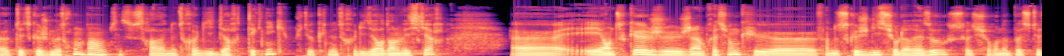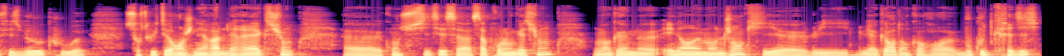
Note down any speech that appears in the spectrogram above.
Euh, peut-être que je me trompe, hein. ce sera notre leader technique plutôt que notre leader dans le vestiaire. Euh, et en tout cas, j'ai l'impression que, euh, enfin, de ce que je lis sur le réseau, soit sur nos posts Facebook ou euh, sur Twitter en général, les réactions qu'ont suscité sa, prolongation, on voit quand même énormément de gens qui lui, lui accordent encore beaucoup de crédit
